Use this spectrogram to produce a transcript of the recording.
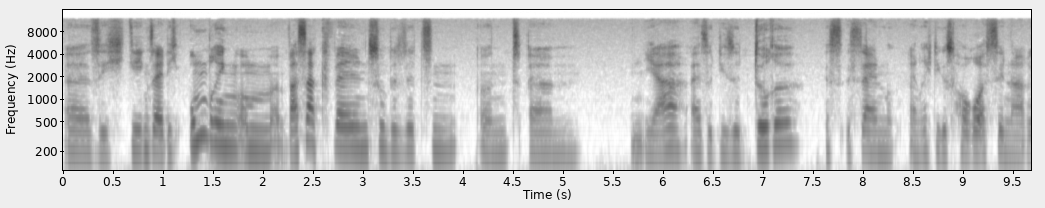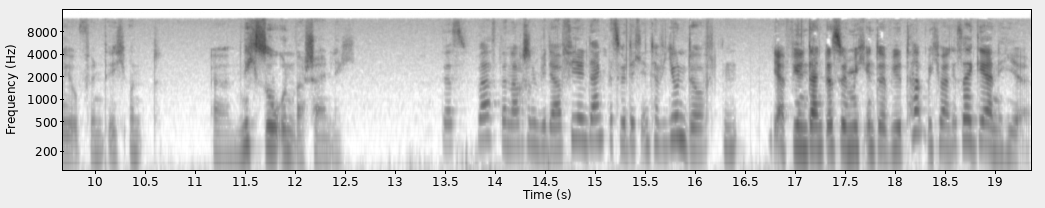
äh, sich gegenseitig umbringen, um Wasserquellen zu besitzen. Und ähm, ja, also diese Dürre ist, ist ein, ein richtiges Horrorszenario, finde ich. Und äh, nicht so unwahrscheinlich. Das war's dann auch schon wieder. Vielen Dank, dass wir dich interviewen durften. Ja, vielen Dank, dass ihr mich interviewt habt. Ich war sehr gerne hier.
